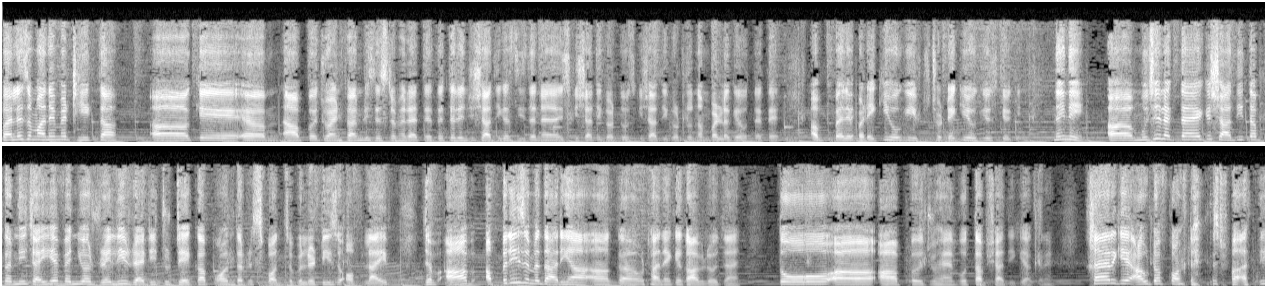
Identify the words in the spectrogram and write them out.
पहले जमाने में ठीक था कि आप ज्वाइंट फैमिली सिस्टम में रहते थे चलिए जी शादी का सीज़न है इसकी शादी कर दो उसकी शादी कर दो नंबर लगे होते थे। अब पहले बड़े की होगी छोटे की होगी उसकी होगी। नहीं नहीं आ, मुझे लगता है कि शादी तब करनी चाहिए when you are really ready to take up on the responsibilities of life जब आप अपनी जिम्मेदारियाँ उठाने के काबिल हो जाए तो आप जो है, वो तब शादी क्या करें। खैर, ये आउट ऑफ़ कॉन्टेक्ट बात थी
